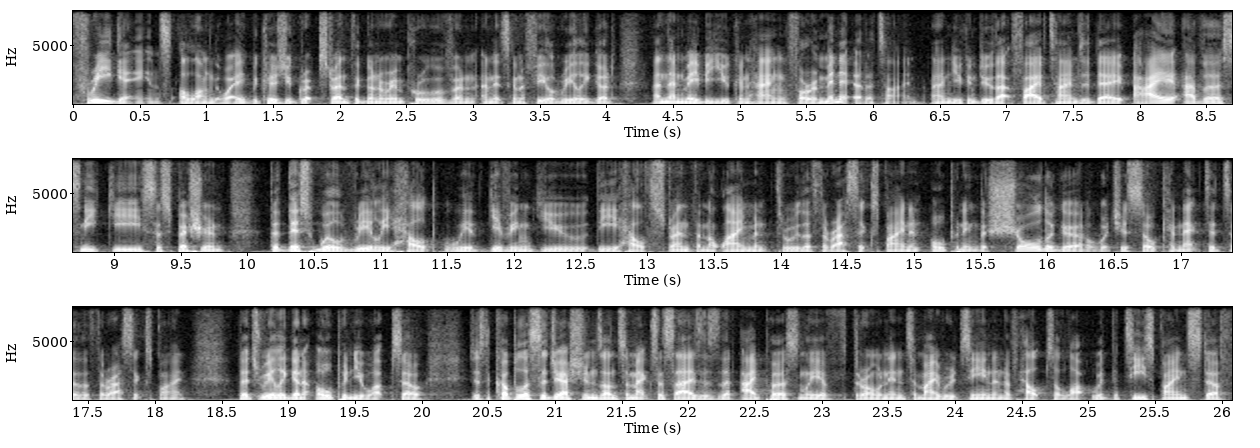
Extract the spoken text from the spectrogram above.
free gains along the way because your grip strength are going to improve and, and it's going to feel really good. And then maybe you can hang for a minute at a time and you can do that five times a day. I have a sneaky suspicion that this will really help with giving you the health, strength, and alignment through the thoracic spine and opening the shoulder girdle, which is so connected to the thoracic spine. That's really going to open you up. So, just a couple of suggestions on some exercises that I personally have thrown into my routine and have helped a lot with the T spine stuff.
